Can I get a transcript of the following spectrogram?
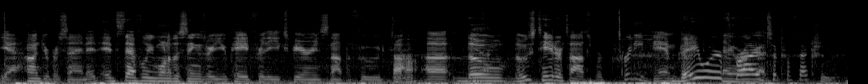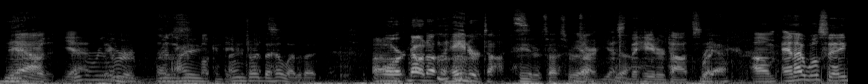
Yeah, hundred percent. It, it's definitely one of those things where you paid for the experience, not the food. Uh-huh. Uh, though those tater tots were pretty damn good. They were They fried good. to perfection. Yeah. yeah, They were really they were good. really good I, fucking I tater enjoyed the hell out of that. or no, no, the hater tots. Hater sauce. Right. Sorry, yes, Yeah. the hater tots. Right. Yeah. Um, and I will say,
